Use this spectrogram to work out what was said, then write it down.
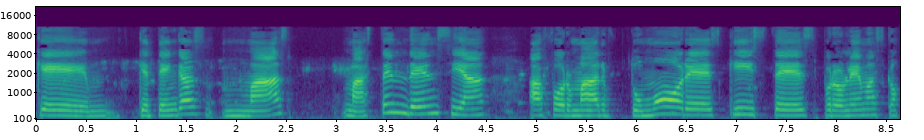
que, que tengas más, más tendencia a formar tumores, quistes, problemas con...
